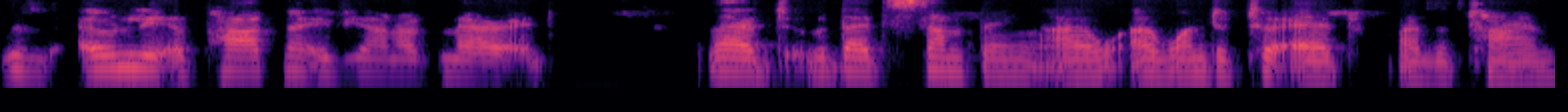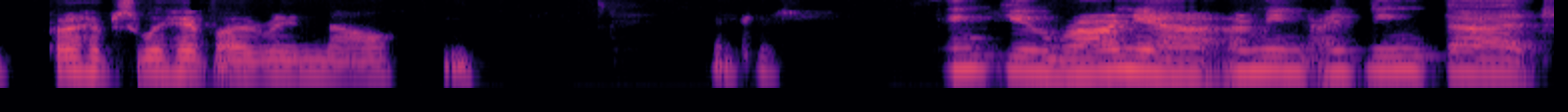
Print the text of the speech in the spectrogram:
with only a partner if you're not married. That that's something I, I wanted to add by the time. Perhaps we have Eirene now. Thank you. Thank you, Ronja. I mean, I think that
